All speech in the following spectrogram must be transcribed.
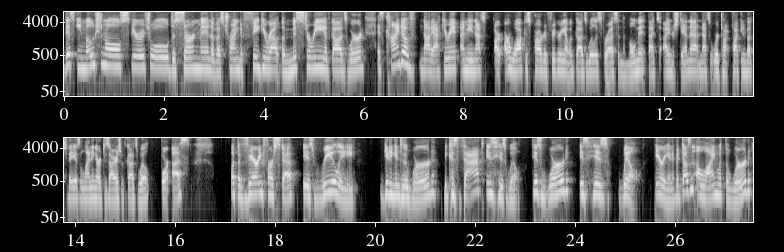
This emotional, spiritual discernment of us trying to figure out the mystery of God's word is kind of not accurate. I mean, that's our, our walk is part of figuring out what God's will is for us in the moment. That's I understand that, and that's what we're ta- talking about today is aligning our desires with God's will for us. But the very first step is really getting into the word because that is his will. His word is his will, period. If it doesn't align with the word,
